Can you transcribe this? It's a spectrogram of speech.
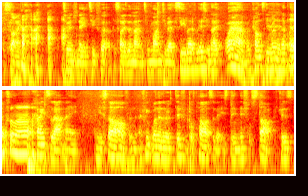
a sign 282 foot up the side of the mountain to remind you where the sea level is. You're like, wow, I'm constantly running uphill. Thanks for that. Thanks for that, mate. And you start off, and I think one of the most difficult parts of it is the initial start because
